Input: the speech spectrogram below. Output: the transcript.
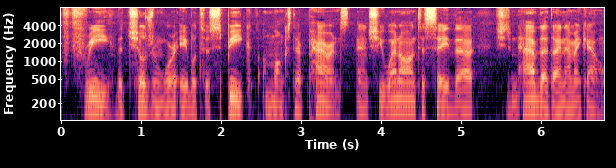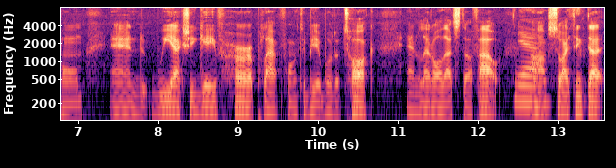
free the children were able to speak amongst their parents and she went on to say that she didn't have that dynamic at home and we actually gave her a platform to be able to talk and let all that stuff out Yeah. um, so i think that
